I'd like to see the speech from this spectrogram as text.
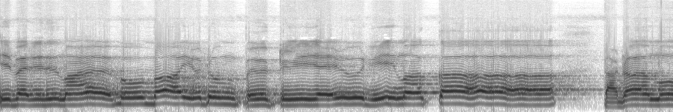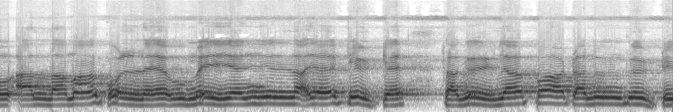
ഇവരിൽ മഹബൂബായുടും പീട്ടിയെഴുതി മക്ക തടമു അല്ലമ കൊല്ലെ ഉമയഞ്ഞില്ലയക്കിട്ട് തകില പാട്ടതും കിട്ടി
